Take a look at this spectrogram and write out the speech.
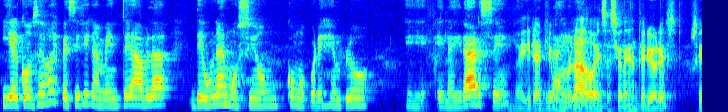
Y el consejo específicamente habla de una emoción como por ejemplo eh, el airarse. La ira que hemos hablado en sesiones anteriores, sí.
